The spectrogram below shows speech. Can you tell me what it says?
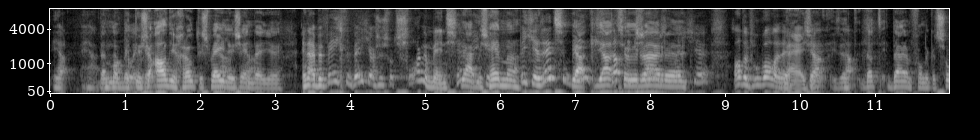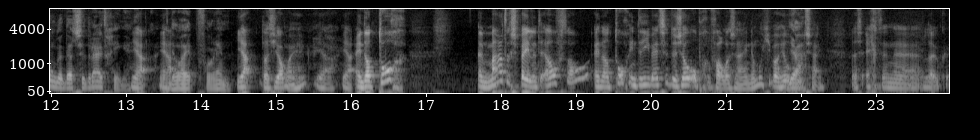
ja, ja. dan, dan Makkelijk, tussen al die grote spelers en dat je, En hij beweegt een beetje als een soort slangenmens. Hè? Ja, beetje, maar is helemaal- beetje Rensenbrink. Ja, ja, dacht zo raar, Een eh, beetje, wat een voetballer. nee, zo, dat, dat, daarom vond ik het zonde dat ze eruit gingen. ja. Door, voor hem. Ja, dat is jammer. Hè? Ja, ja. En dan toch een matig spelend elftal en dan toch in drie wedstrijden zo opgevallen zijn. Dan moet je wel heel goed zijn. Dat is echt een eh, leuke.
